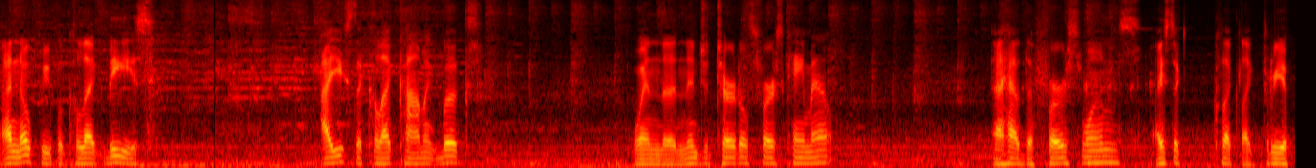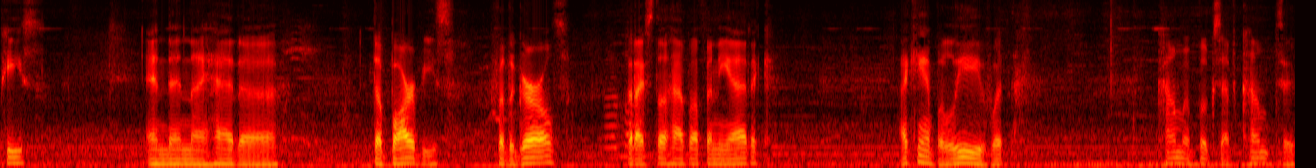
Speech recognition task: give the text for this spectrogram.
I know people collect these. I used to collect comic books when the Ninja Turtles first came out. I have the first ones. I used to collect like three a piece. And then I had uh, the Barbies for the girls that I still have up in the attic. I can't believe what comic books have come to.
